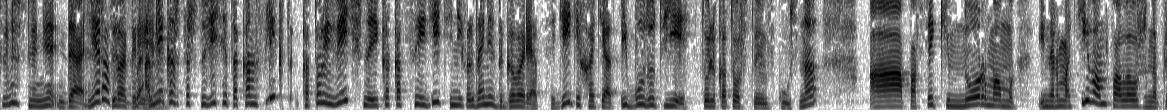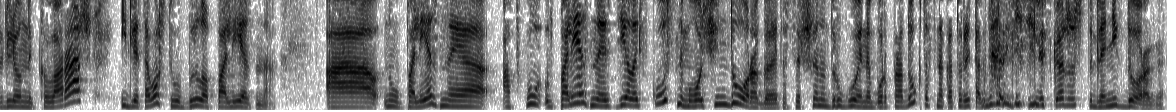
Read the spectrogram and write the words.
смысле, не, да, не разогрели. Есть, а мне кажется, что здесь это конфликт, который вечный, и как отцы и дети никогда не договорятся. Дети хотят и будут есть только то, что им вкусно, а по всяким нормам и нормативам положен определенный колораж и для того, чтобы было полезно а ну, полезное, а вку, полезное сделать вкусным очень дорого. Это совершенно другой набор продуктов, на который тогда родители скажут, что для них дорого.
